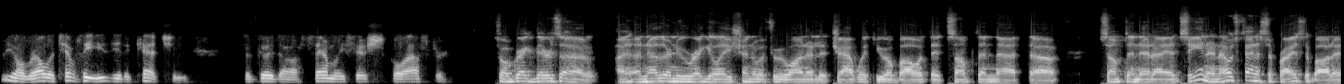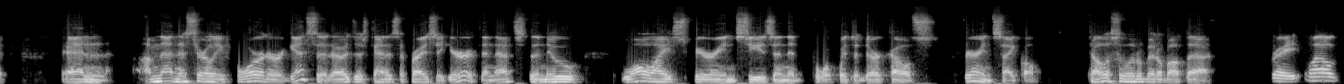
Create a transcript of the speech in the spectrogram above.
you know, relatively easy to catch and a good uh, family fish go after. So, Greg, there's a, a, another new regulation which we wanted to chat with you about. It's something that uh, something that I had seen, and I was kind of surprised about it. And I'm not necessarily for it or against it. I was just kind of surprised to hear it. And that's the new walleye spearing season with the dark house spearing cycle. Tell us a little bit about that. Right. Well,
